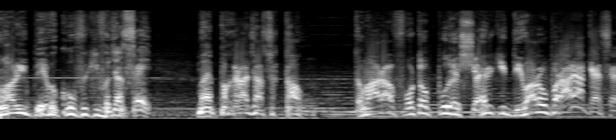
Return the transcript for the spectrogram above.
तुम्हारी बेवकूफ़ी की वजह से मैं पकड़ा जा सकता हूँ। तुम्हारा फ़ोटो पूरे शहर की दीवारों पर आया कैसे?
